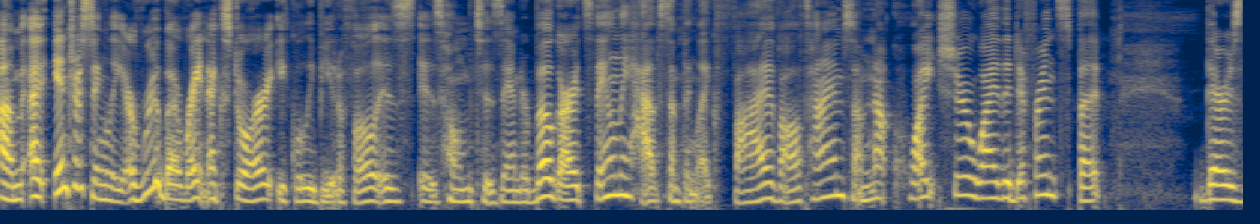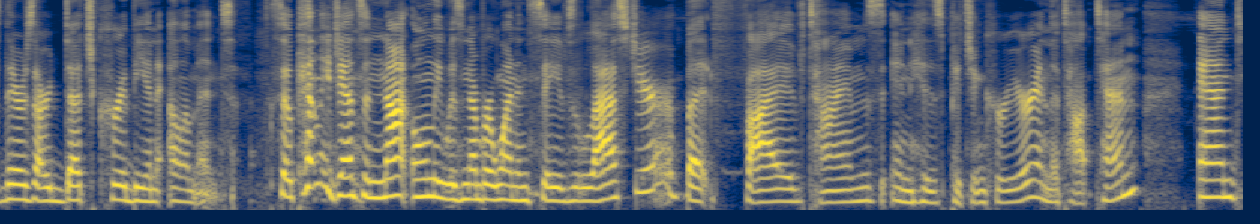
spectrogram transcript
Um, uh, interestingly, Aruba, right next door, equally beautiful, is is home to Xander Bogaerts. They only have something like five all time, so I'm not quite sure why the difference, but there's there's our Dutch Caribbean element. So Kenley Jansen not only was number one in saves last year, but five times in his pitching career in the top ten. And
